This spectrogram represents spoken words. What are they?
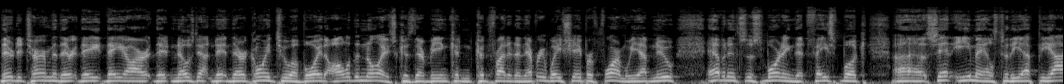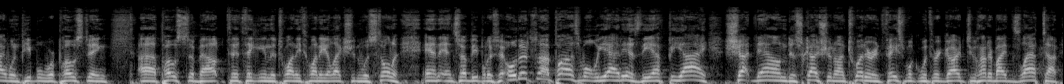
They're determined. They're, they they are they're nose down. They- They're going to avoid all of the noise because they're being con- confronted in every way, shape, or form. We have new evidence this morning that Facebook uh, sent emails to the FBI when people were posting uh, posts about th- thinking the 2020 election was stolen, and and some people are saying, "Oh, that's not possible." Well, yeah, it is. The FBI shut down discussion on Twitter and Facebook with regard to Hunter Biden's laptop.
